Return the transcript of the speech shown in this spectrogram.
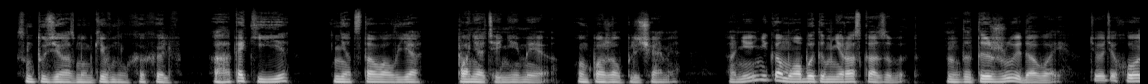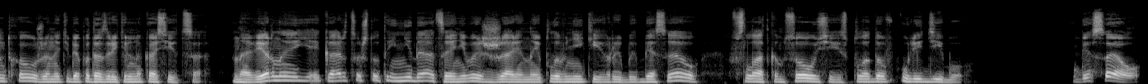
— с энтузиазмом кивнул Хехельф. «А какие?» — не отставал я. «Понятия не имею», — он пожал плечами. «Они никому об этом не рассказывают». «Да ты жуй давай. Тетя Хонтха уже на тебя подозрительно косится. Наверное, ей кажется, что ты недооцениваешь жареные плавники рыбы бесеу в сладком соусе из плодов улидибу». Бесеу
